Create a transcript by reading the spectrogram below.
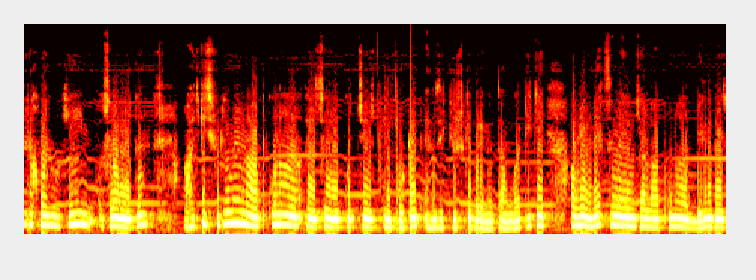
रहीम आज की इस वीडियो में मैं आपको ना ऐसे कुछ इंपॉर्टेंट एम के बारे में बताऊँगा, ठीक है? अब ये नेक्स्ट में इंशाल्लाह आपको ना डेली बेस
